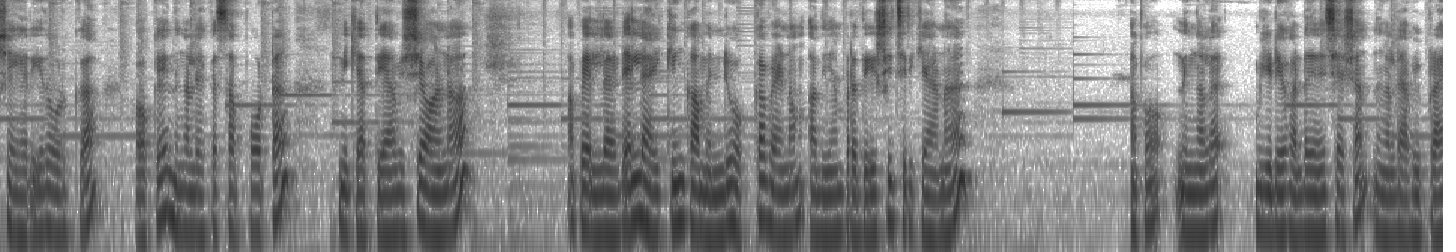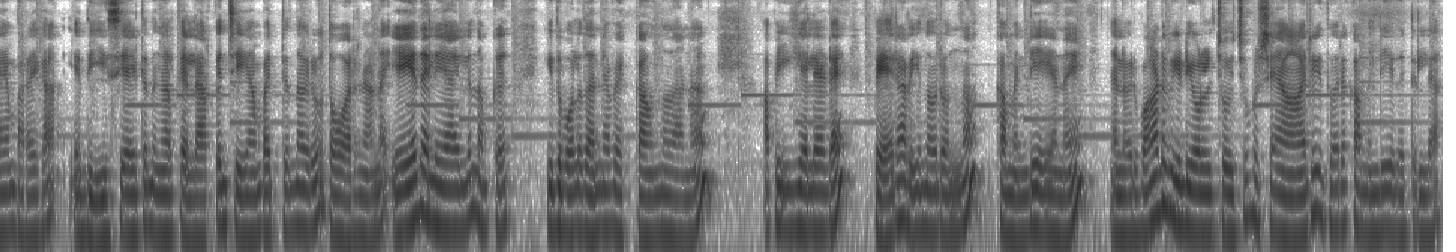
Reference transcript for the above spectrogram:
ഷെയർ ചെയ്ത് കൊടുക്കുക. ഓക്കെ നിങ്ങളുടെയൊക്കെ സപ്പോർട്ട് എനിക്ക് അത്യാവശ്യമാണ്. അപ്പോൾ എല്ലാവരുടെയും ലൈക്കും കമന്റും ഒക്കെ വേണം അത് ഞാൻ പ്രതീക്ഷിച്ചിരിക്കുകയാണ്. അപ്പോൾ നിങ്ങൾ വീഡിയോ കണ്ടതിന് ശേഷം നിങ്ങളുടെ അഭിപ്രായം പറയുക. ഇത് ഈസി ആയിട്ട് നിങ്ങൾക്ക് എല്ലാവർക്കും ചെയ്യാൻ പറ്റുന്ന ഒരു തോരനാണ്. ഏതിലയായാലും നമുക്ക് ഇതുപോലെ തന്നെ വെക്കാവുന്നതാണ്. അപ്പോൾ ഈ ഇലയുടെ പേരറിയുന്നവരൊന്ന് കമന്റ് ചെയ്യണേ. ഞാൻ ഒരുപാട് വീഡിയോകളിൽ ചോദിച്ചു പക്ഷേ ആരും ഇതുവരെ കമന്റ് ചെയ്തിട്ടില്ല.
